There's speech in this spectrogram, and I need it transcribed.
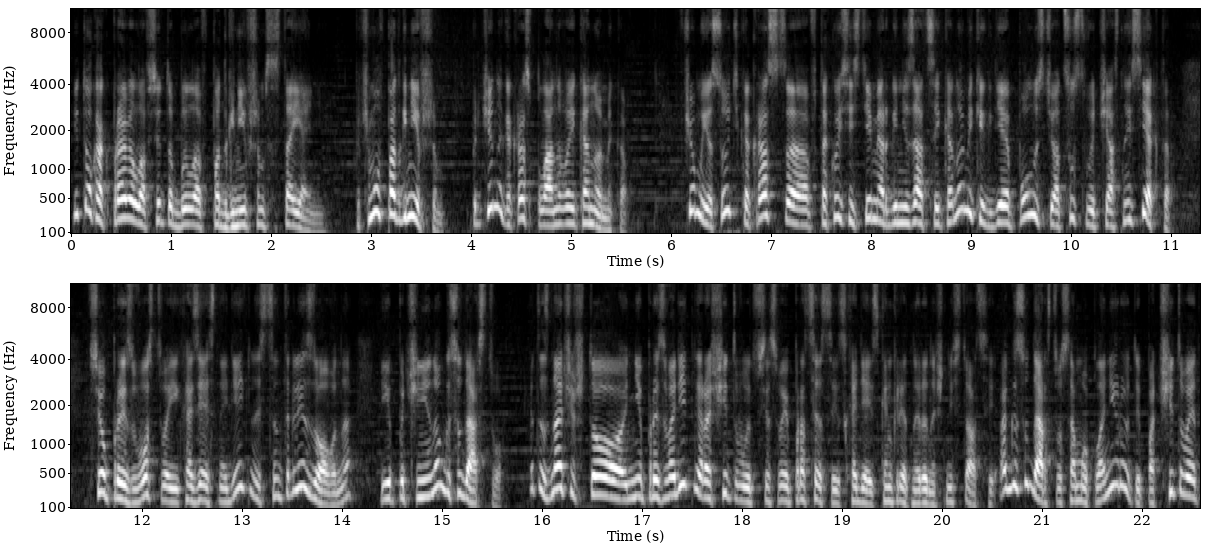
И то, как правило, все это было в подгнившем состоянии. Почему в подгнившем? Причина как раз плановая экономика. В чем ее суть? Как раз э, в такой системе организации экономики, где полностью отсутствует частный сектор. Все производство и хозяйственная деятельность централизовано и подчинено государству. Это значит, что не производители рассчитывают все свои процессы, исходя из конкретной рыночной ситуации, а государство само планирует и подсчитывает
